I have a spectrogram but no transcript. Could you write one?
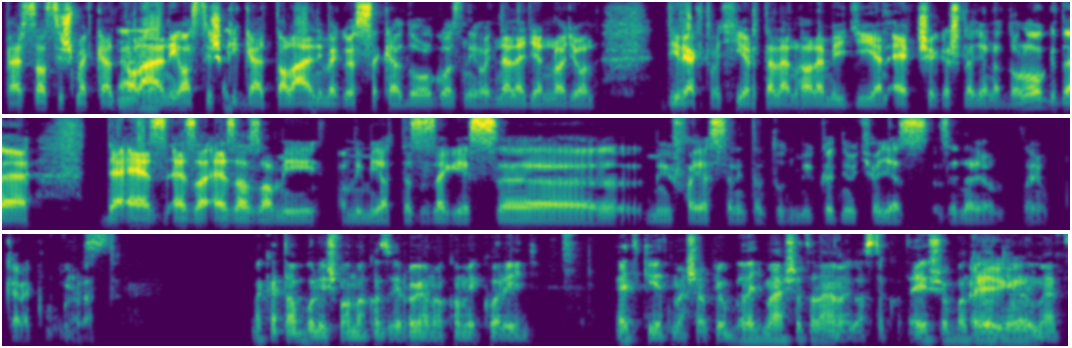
Persze azt is meg kell találni, azt is ki kell találni, meg össze kell dolgozni, hogy ne legyen nagyon direkt vagy hirtelen, hanem így ilyen egységes legyen a dolog, de, de ez, ez, a, ez az, ami, ami miatt ez az egész uh, műfaj ez szerintem tud működni, úgyhogy ez, ez egy nagyon, nagyon kerek munka yes. lett. Meg hát abból is vannak azért olyanok, amikor így egy-két mesap jobban egymásra talál, meg azt akkor te is jobban tudod Igen. nyomni, mert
